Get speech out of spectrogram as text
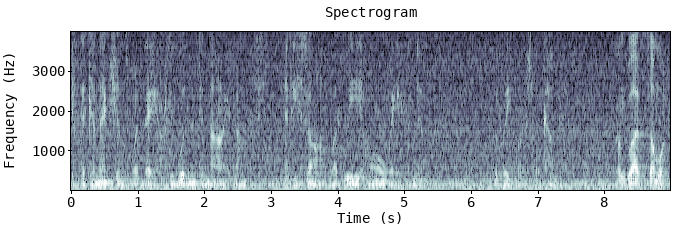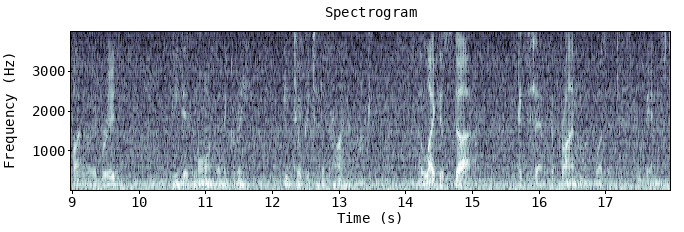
If the connections were there, he wouldn't deny them, and he saw what we always knew. The Reapers were coming. I'm glad someone finally agreed. He did more than agree. He took it to the Primarch. I like his style. Except the Primarch wasn't as convinced.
